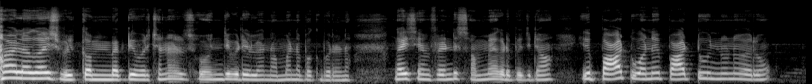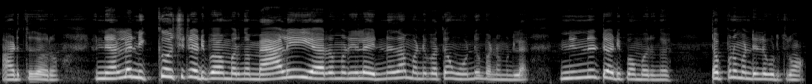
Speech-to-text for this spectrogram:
Hello guys welcome back to your channel so இந்த வீடியோவில் நம்ம என்ன பார்க்க போகிறோன்னா கைஸ் என் ஃப்ரெண்டு செம்மையாக கிடப்பிச்சிட்டான் இது பார்ட் ஒன்று பார்ட் டூ இன்னொன்று வரும். அடுத்தது வரும். நல்லா நிற்க வச்சுட்டு அடிப்பான் பாருங்கள் மேலேயும் ஏற முடியல. என்ன தான் பண்ணி பார்த்தா ஒன்றும் பண்ண முடியல. நின்றுட்டு அடிப்பான் பாருங்கள் டப்புன்னு மண்டையில் கொடுத்துருவான்.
